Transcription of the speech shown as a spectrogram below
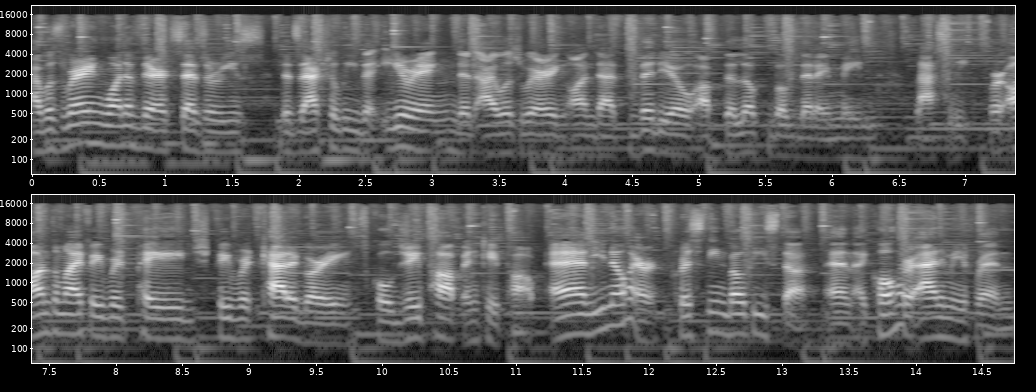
I was wearing one of their accessories. That's actually the earring that I was wearing on that video of the lookbook that I made last week. We're on to my favorite page, favorite category. It's called J-pop and K-pop. And you know her, Christine Bautista. And I call her anime friend,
